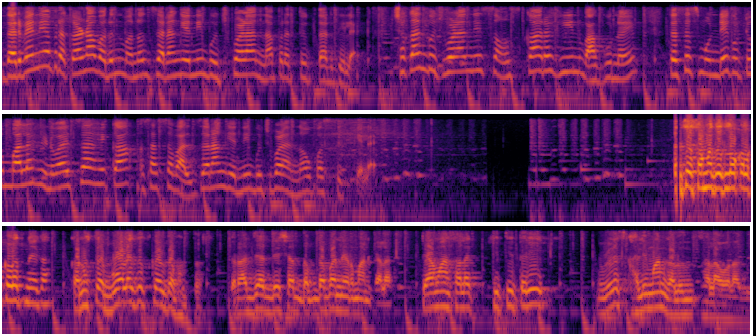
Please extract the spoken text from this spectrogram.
दरम्यान या प्रकरणावरून मनोज जरांग यांनी भुजबळांना प्रत्युत्तर दिलंय. छगन भुजबळांनी संस्कारहीन वागू नये तसंच मुंडे कुटुंबाला हिणवायचं आहे का असा सवाल जरांग यांनी भुजबळांना उपस्थित केलाय. त्यांच्या समाजात लोकांना कळत नाही का? का नुसतं बोलायचंच कळतं फक्त. राज्यात देशात दबदबा निर्माण केला. त्या माणसाला कितीतरी वेळेस खाली मान घालून चालावं लागलं.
